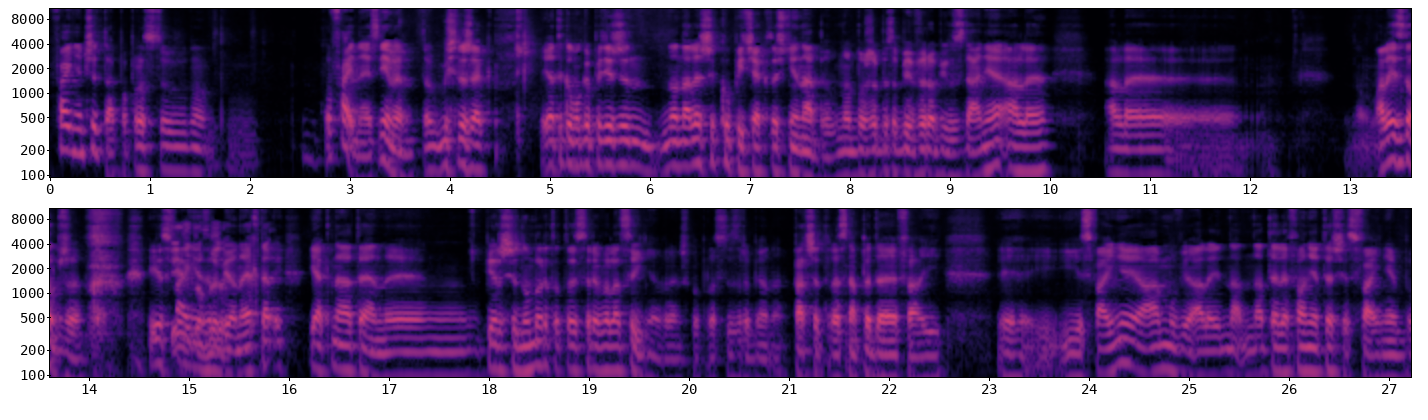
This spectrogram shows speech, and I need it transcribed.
fajnie czyta. Po prostu. No, no fajne jest, nie wiem. To myślę, że jak. Ja tylko mogę powiedzieć, że no należy kupić, jak ktoś nie nabył. No bo żeby sobie wyrobił zdanie, ale ale no, ale jest dobrze. Jest, jest fajnie dobrze. zrobione. Jak na, jak na ten y, pierwszy numer, to to jest rewelacyjnie wręcz po prostu zrobione. Patrzę teraz na PDF-a i, i, i, jest fajnie, a mówię, ale na, na telefonie też jest fajnie, bo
